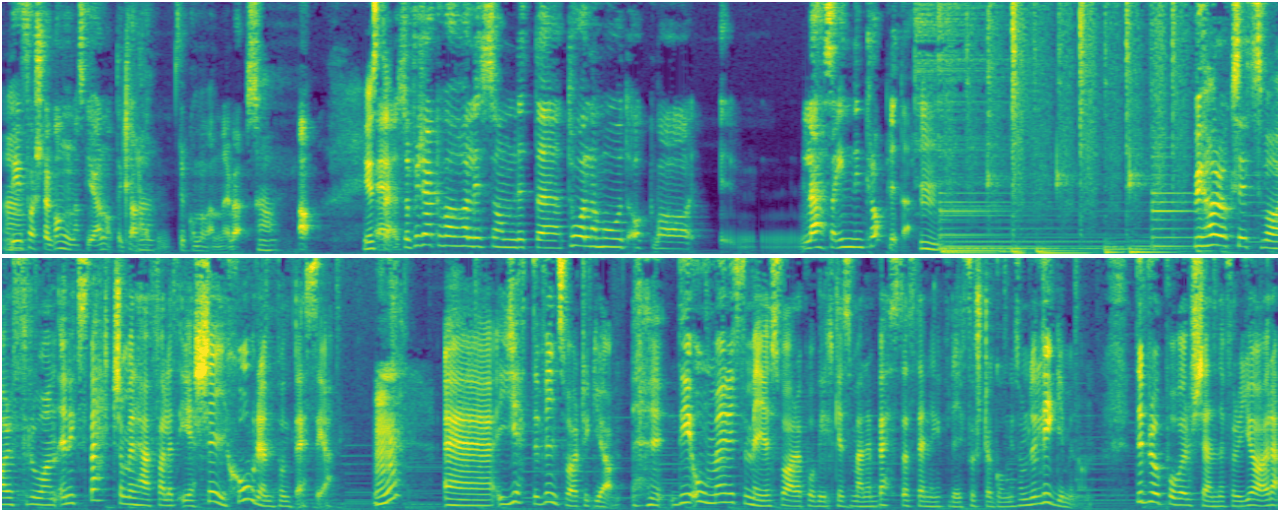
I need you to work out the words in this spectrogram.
Ja. Det är första gången man ska göra något, det är klart att du kommer vara nervös. Ja. Ja. Eh, Så försök att ha liksom lite tålamod och vara, eh, läsa in din kropp lite. Mm. Vi har också ett svar från en expert som i det här fallet är tjejjouren.se. Eh, jättefint svar tycker jag. Det är omöjligt för mig att svara på vilken som är den bästa ställningen för dig första gången som du ligger med någon. Det beror på vad du känner för att göra.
